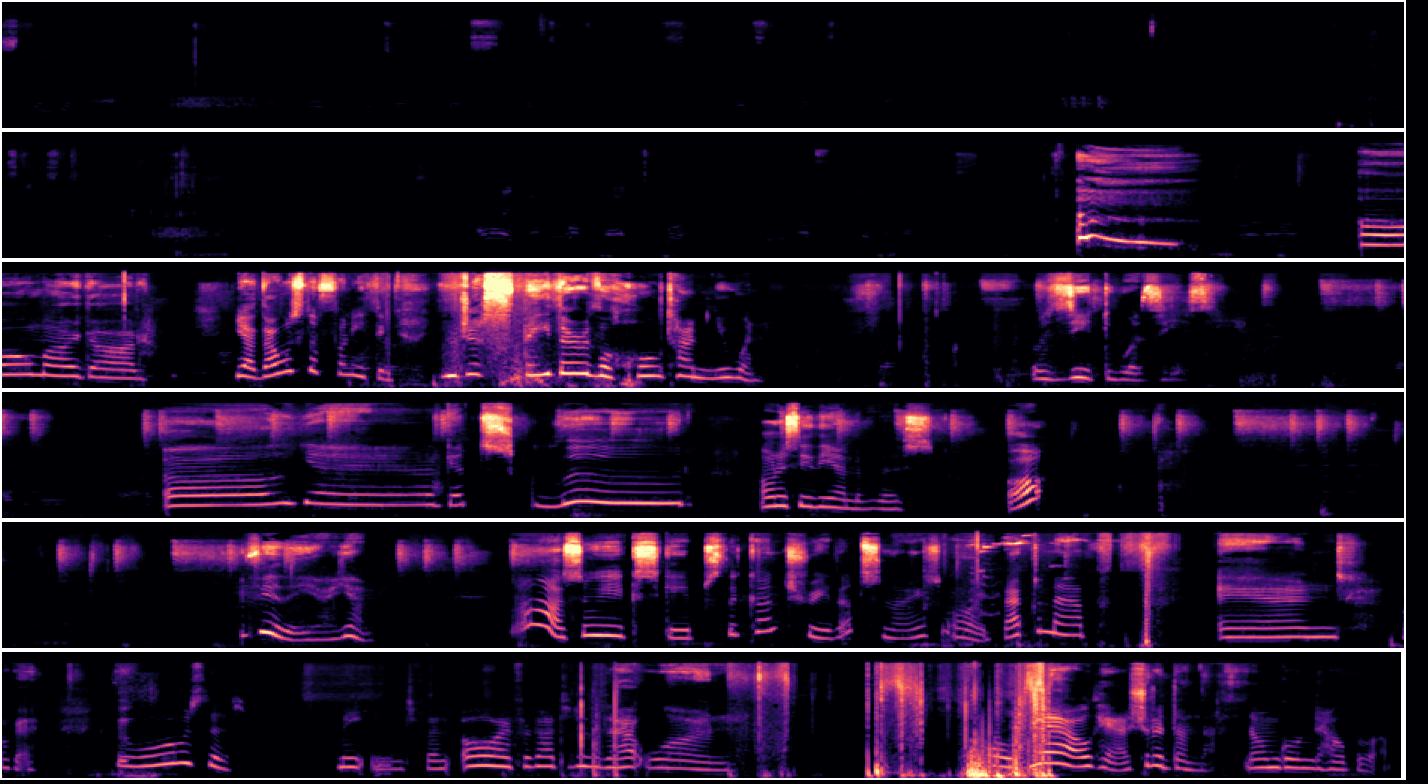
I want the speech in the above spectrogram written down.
Stay in there, or you return with us back to the complex. What's it going to be, Henry? Hmm, oh, that's just too bad. Alright, everyone back to work. I will not forget about this. Oh my god. Yeah, that was the funny thing. You just stay there the whole time you win. It was easy. Oh yeah, get screwed. I want to see the end of this. Oh, really? I am. Ah, so he escapes the country. That's nice. All right, back to map. And okay, Wait, what was this? Maintenance. Oh, I forgot to do that one. Oh yeah, okay, I should have done that. Now I'm going to help her out.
